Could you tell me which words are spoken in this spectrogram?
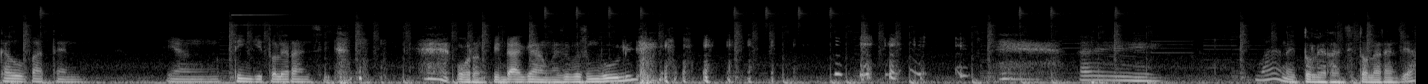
kabupaten yang tinggi toleransi. Orang pindah agama sebab sembuli mana toleransi toleransi ya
